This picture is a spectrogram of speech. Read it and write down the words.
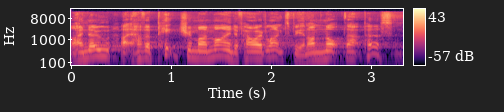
I know I have a picture in my mind of how I'd like to be, and I'm not that person.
